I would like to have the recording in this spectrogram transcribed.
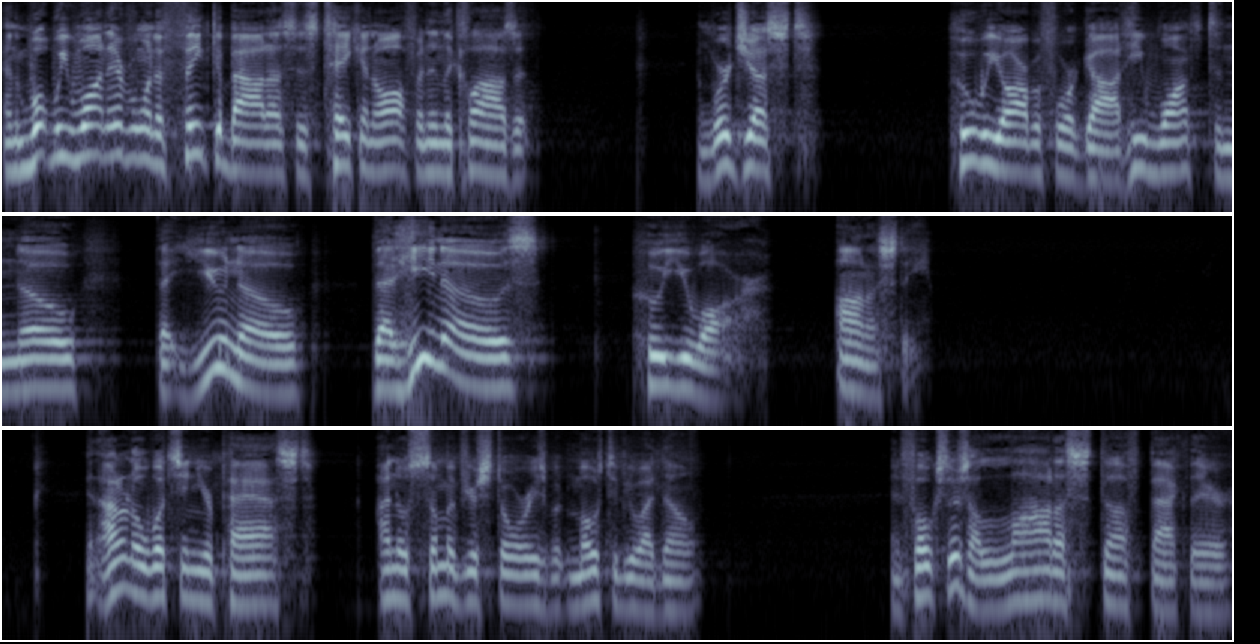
And what we want everyone to think about us is taken off and in the closet. And we're just who we are before God. He wants to know that you know that He knows who you are. Honesty. And I don't know what's in your past. I know some of your stories, but most of you I don't. And folks, there's a lot of stuff back there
